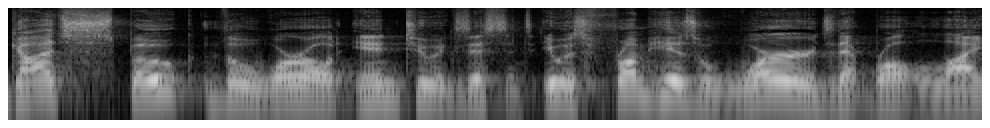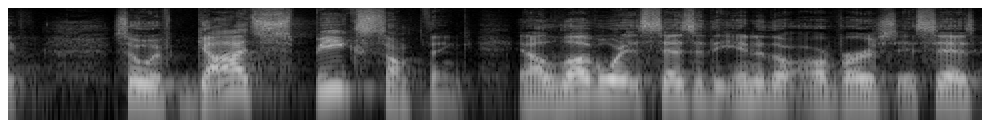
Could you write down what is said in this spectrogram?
God spoke the world into existence. It was from His words that brought life. So if God speaks something, and I love what it says at the end of the, our verse, it says,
